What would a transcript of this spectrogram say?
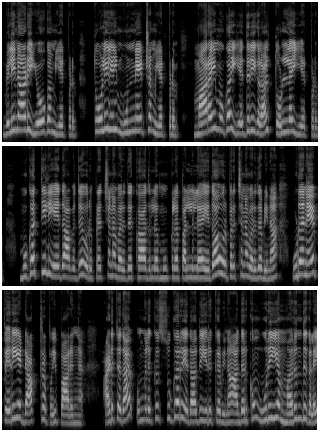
வெளிநாடு யோகம் ஏற்படும். தொழிலில் முன்னேற்றம் ஏற்படும். மறைமுக எதிரிகளால் தொல்லை ஏற்படும். முகத்தில் ஏதாவது ஒரு பிரச்சனை வருது காதில் மூக்கில் பல்லில் ஏதோ ஒரு பிரச்சனை வருது அப்படின்னா உடனே பெரிய டாக்டரை போய் பாருங்கள் அடுத்ததாக உங்களுக்கு சுகர் ஏதாவது இருக்குது அப்படின்னா அதற்கும் உரிய மருந்துகளை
